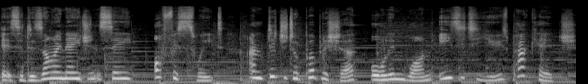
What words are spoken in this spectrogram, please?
It's a design agency, office suite, and digital publisher all in one easy to use package.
